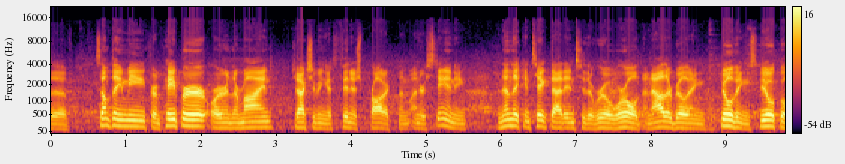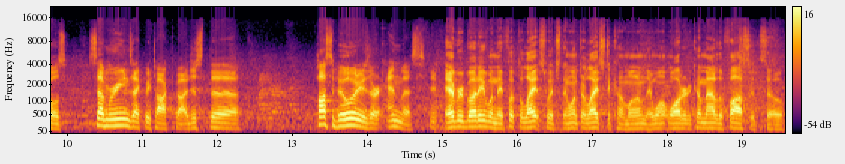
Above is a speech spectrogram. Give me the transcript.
of something being from paper or in their mind to actually being a finished product, them understanding, and then they can take that into the real world. And now they're building buildings, vehicles, submarines, like we talked about. Just the possibilities are endless. Everybody, when they flip the light switch, they want their lights to come on. They want water to come out of the faucet. So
